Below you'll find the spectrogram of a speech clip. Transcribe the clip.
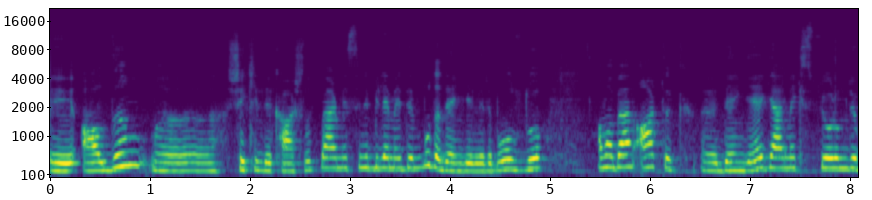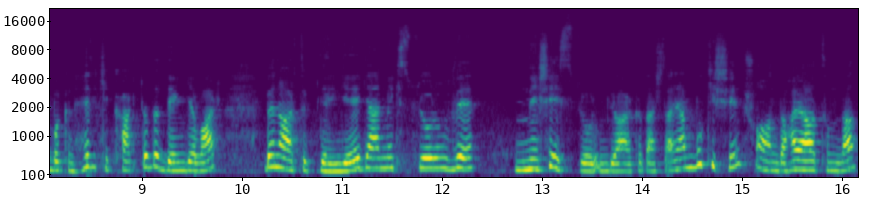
e, aldığım e, şekilde karşılık vermesini bilemedim. Bu da dengeleri bozdu. Ama ben artık e, dengeye gelmek istiyorum diyor. Bakın her iki kartta da denge var. Ben artık dengeye gelmek istiyorum ve neşe istiyorum diyor arkadaşlar. Yani bu kişi şu anda hayatından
